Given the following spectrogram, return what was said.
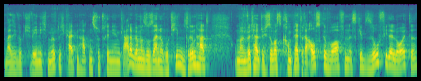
weil sie wirklich wenig Möglichkeiten hatten zu trainieren. Gerade wenn man so seine Routine drin hat und man wird halt durch sowas komplett rausgeworfen. Es gibt so viele Leute,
